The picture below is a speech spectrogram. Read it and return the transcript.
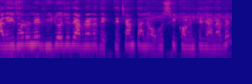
আর এই ধরনের ভিডিও যদি আপনারা দেখতে চান তাহলে অবশ্যই কমেন্টে জানাবেন।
